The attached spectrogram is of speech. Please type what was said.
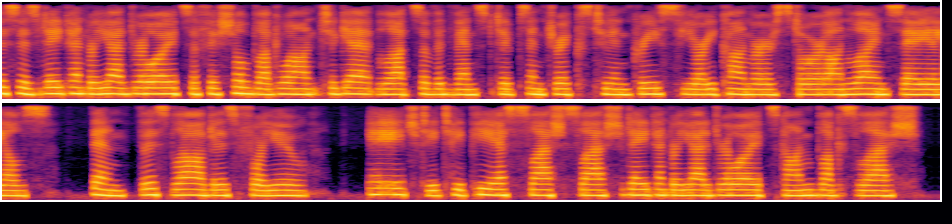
This is Datendra Droid's official blog. Want to get lots of advanced tips and tricks to increase your e-commerce store online sales? Then this blog is for you. https slash slash blog slash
